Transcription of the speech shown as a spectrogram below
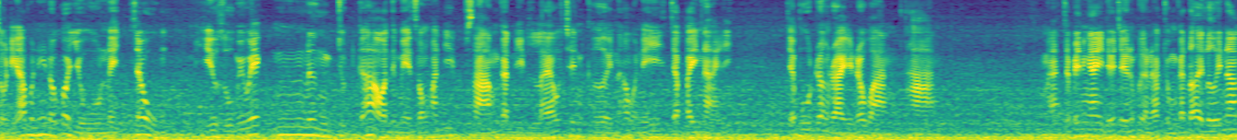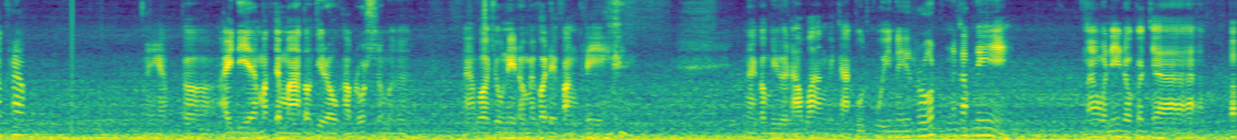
สวัสดีครับ วันนี้เราก็อยู่ในเจ้า i s u m i w e k 1.9อันติเมต2023 กันอีกแล้ว เช่นเคยนะ วันนี้จะไปไหนจะพูดเรื่องไรระหว่างทางนะจะเป็นไง เดี๋ยวเจอเพื่อนๆรับชมกันได้เลยนะครับนะครับ ก็ไอเดียมักจะมาตอนที่เราขับรถเสมอนะเพราะช่วงนี้เราไม่ค่อยได้ฟังเพลงนะก็มีเวลาว่างในการพูดคุยในรถนะครับนี่นะวันนี้เราก็จะไป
